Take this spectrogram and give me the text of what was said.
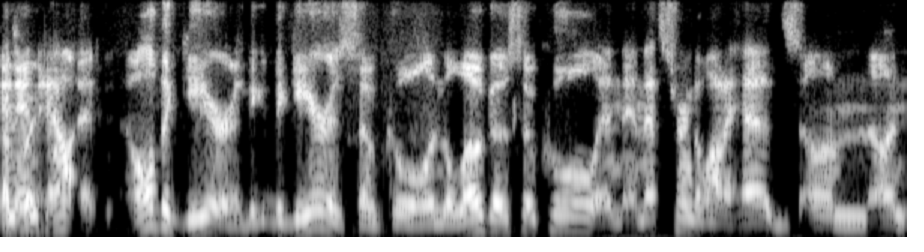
That's and then all, all the gear, the, the gear is so cool, and the logo's so cool, and and that's turned a lot of heads um on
